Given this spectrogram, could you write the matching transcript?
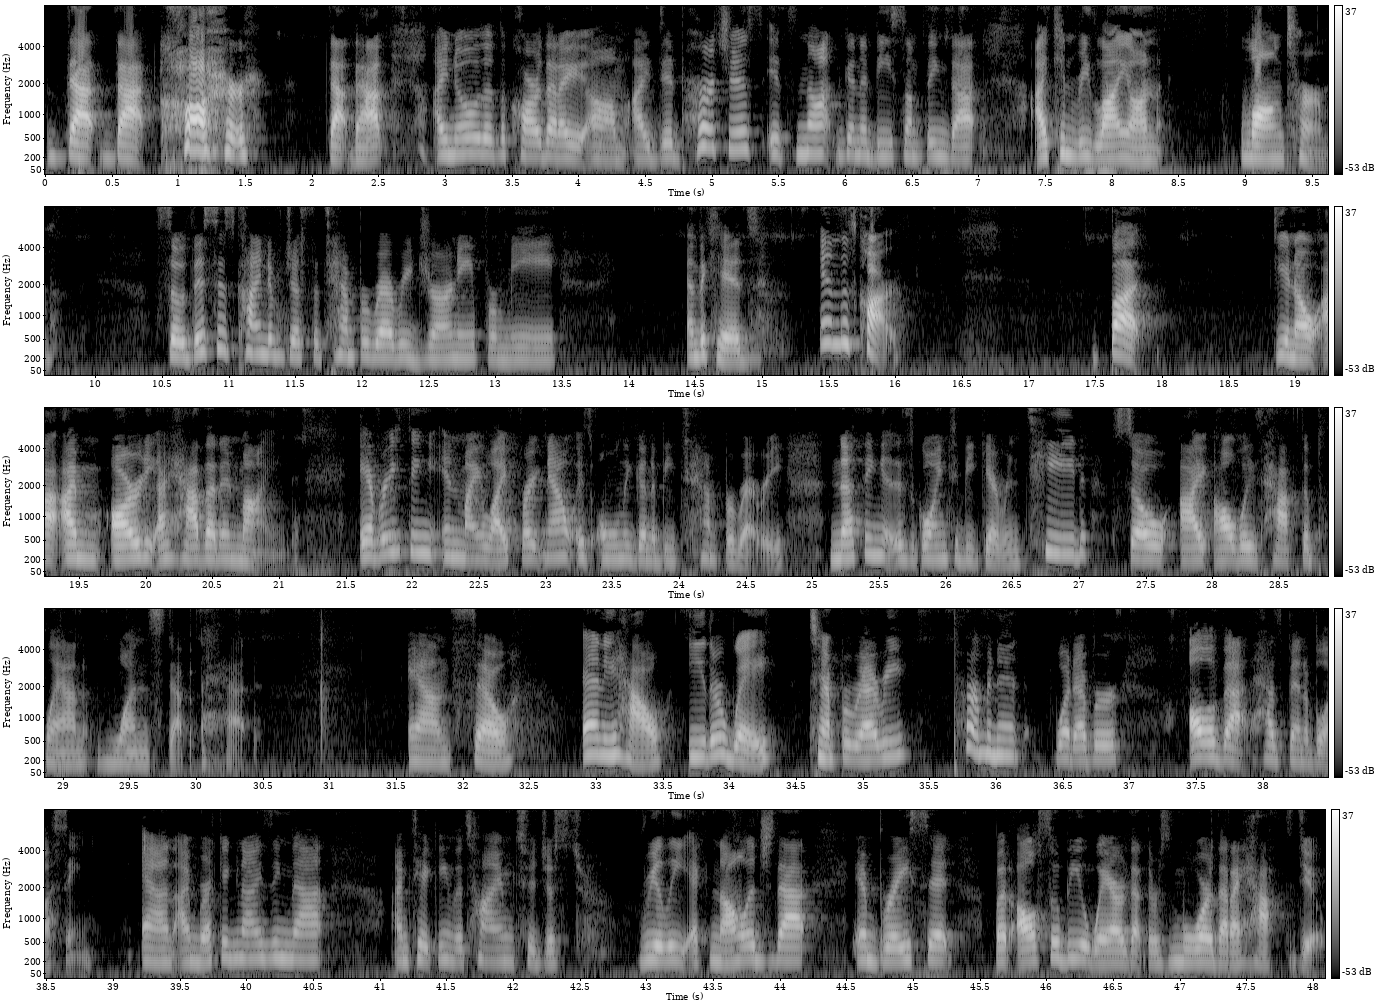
that that car that that I know that the car that I um I did purchase it's not going to be something that I can rely on long term. So this is kind of just a temporary journey for me and the kids in this car. But you know, I, I'm already I have that in mind everything in my life right now is only going to be temporary. Nothing is going to be guaranteed, so I always have to plan one step ahead. And so, anyhow, either way, temporary, permanent, whatever, all of that has been a blessing. And I'm recognizing that. I'm taking the time to just really acknowledge that, embrace it, but also be aware that there's more that I have to do.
